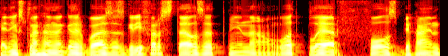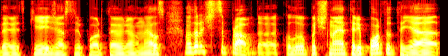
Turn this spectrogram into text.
Can you explain how negative biases Griffers? Tell that me now. What player falls behind David K? Just report everyone else. Ну, до речі, це правда. Коли ви починаєте репортити, я,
